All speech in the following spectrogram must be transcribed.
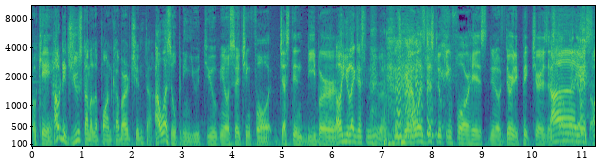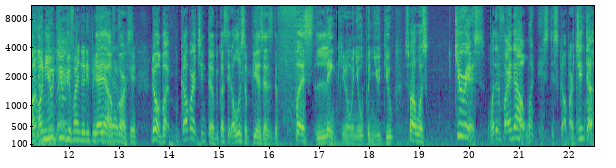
Okay. How did you stumble upon Khabar Cinta? I was opening YouTube, you know, searching for Justin Bieber. Oh, you like Justin Bieber? I was just looking for his, you know, dirty pictures and stuff Ah, like that. yes. So, On, on YouTube, you find dirty pictures. Yeah, yeah, of Yes, course. Okay. No, but Khabar Cinta because it always appears as the first link, you know, when you open YouTube. So I was curious, wanted to find out what is this Khabar Cinta.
